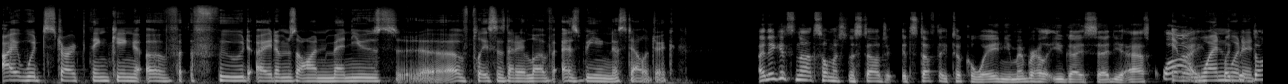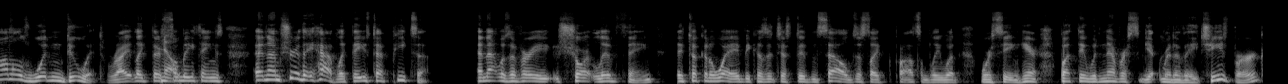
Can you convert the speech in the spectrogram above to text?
I would start thinking of food items on menus uh, of places that I love as being nostalgic. I think it's not so much nostalgic. It's stuff they took away. And you remember how you guys said, you ask why? but when like would it- McDonald's wouldn't do it, right? Like there's so many things. And I'm sure they have. Like they used to have pizza. And that was a very short lived thing. They took it away because it just didn't sell, just like possibly what we're seeing here. But they would never get rid of a cheeseburger.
